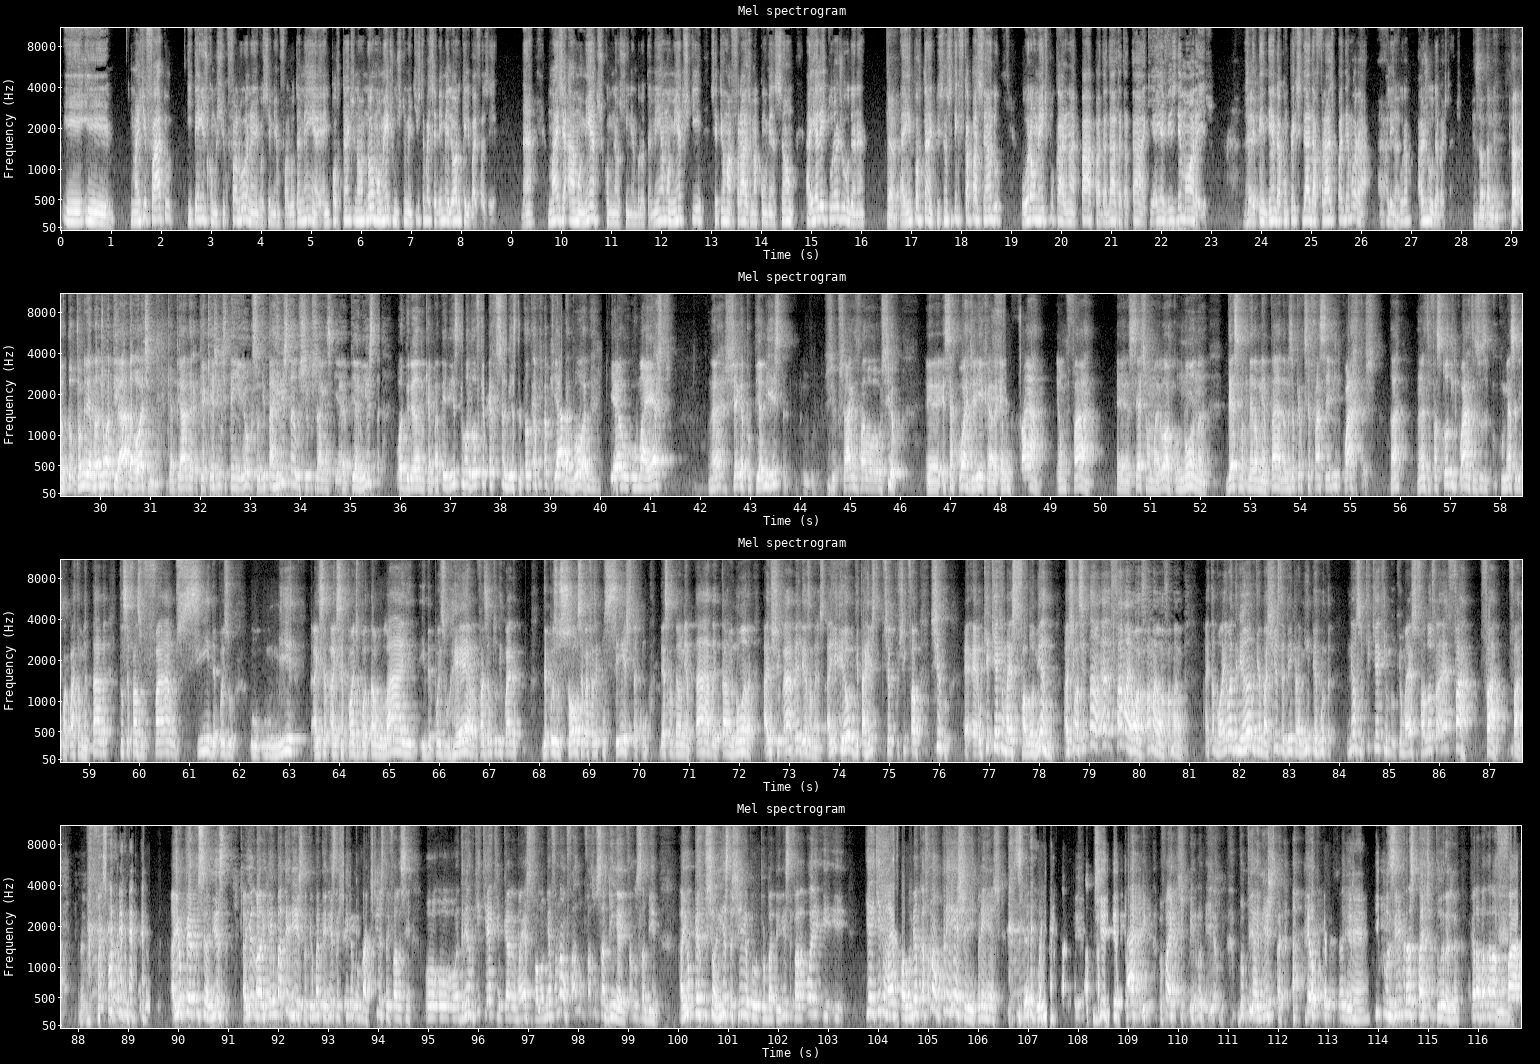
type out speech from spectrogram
E, e, mas, de fato, e tem isso como o Chico falou, né, e você mesmo falou também, é, é importante, normalmente o instrumentista vai saber melhor o que ele vai fazer. Né? Mas há momentos, como o Nelson lembrou também, há momentos que você tem uma frase, uma convenção, aí a leitura ajuda, né? É. Aí é importante, porque senão você tem que ficar passando oralmente para o cara, não é pá, pá, tá, tá, tá, tá, que aí às vezes demora isso. Já... Dependendo da complexidade da frase, pode demorar. A leitura é. ajuda bastante. Exatamente. Tá, eu estou me lembrando de uma piada ótima, que a piada, que aqui a gente tem eu, que sou guitarrista, o Chico Chagas, que é pianista, o Adriano, que é baterista, e o Rodolfo, que é percussionista. Então tem uma piada boa, que é o, o maestro, né? Chega para o pianista, o Chico Chagas, e fala: Ô Chico, é, esse acorde aí, cara, é um Fá, é um Fá é, sétima maior, com nona, décima primeira aumentada, mas eu quero que você faça ele em quartas, tá? Né? Você faz todo em quartas, usa, começa ali com a quarta aumentada, então você faz o Fá, o Si, depois o, o, o Mi, aí você, aí você pode botar o Lá e, e depois o Ré, fazendo tudo em quarta, depois o Sol você vai fazer com sexta, com décima aumentada e tal, e nona. Aí o Chico, ah, beleza, mestre. Aí eu, o guitarrista, chego pro Chico e falo, Chico, é, é, o que, que, é que o maestro falou mesmo? Aí eu falo assim, não, é Fá maior, Fá maior, Fá maior. Aí tá bom. Aí o Adriano, que é baixista, vem para mim e pergunta, Nelson, o que, é que, o maestro falou? Eu falo, é Fá, Fá, Fá. aí o percussionista, aí, não, aí tem o baterista, tem o baterista, chega para o batista e fala assim, ô, ô, ô, Adriano, o que, é que o, cara, o maestro falou mesmo? Eu falo, não, faz um, faz um sambinha aí, faz um sambinha. Aí o percussionista chega para o baterista e fala, oi, e, e e aí, o que, que o maestro falou mesmo? O cara falou, não, preenche aí, preenche. De detalhe vai diminuindo do pianista até o percussionista. É. Inclusive nas partituras, né? O cara bota lá é. Fá,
